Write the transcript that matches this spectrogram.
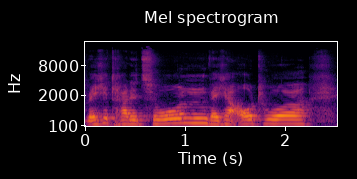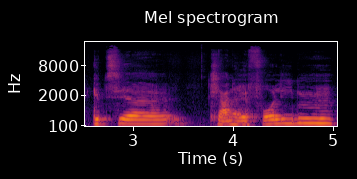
welche Tradition, welcher Autor, gibt es hier kleinere Vorlieben.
